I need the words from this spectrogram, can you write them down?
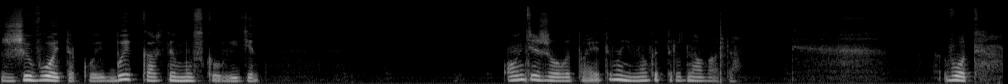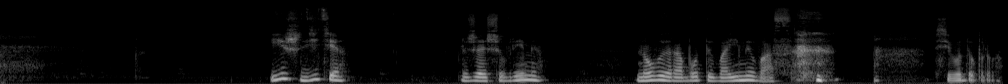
живой такой бык, каждый мускул виден. Он тяжелый, поэтому немного трудновато. Вот. И ждите в ближайшее время новые работы во имя вас. Всего доброго.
